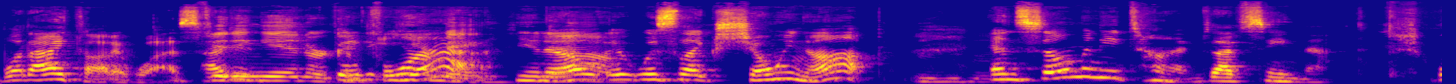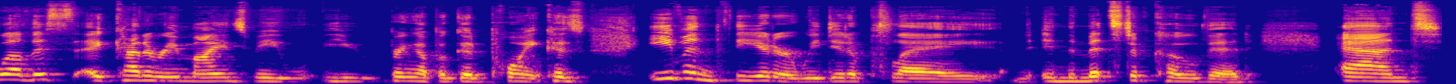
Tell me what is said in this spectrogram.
what I thought it was. Fitting in or conforming. Yeah, you know, yeah. it was like showing up. Mm-hmm. And so many times I've seen that. Well, this it kind of reminds me. You bring up a good point because even theater, we did a play in the midst of COVID, and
